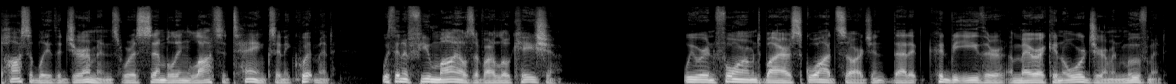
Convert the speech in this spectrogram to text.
possibly the Germans were assembling lots of tanks and equipment within a few miles of our location. We were informed by our squad sergeant that it could be either American or German movement.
